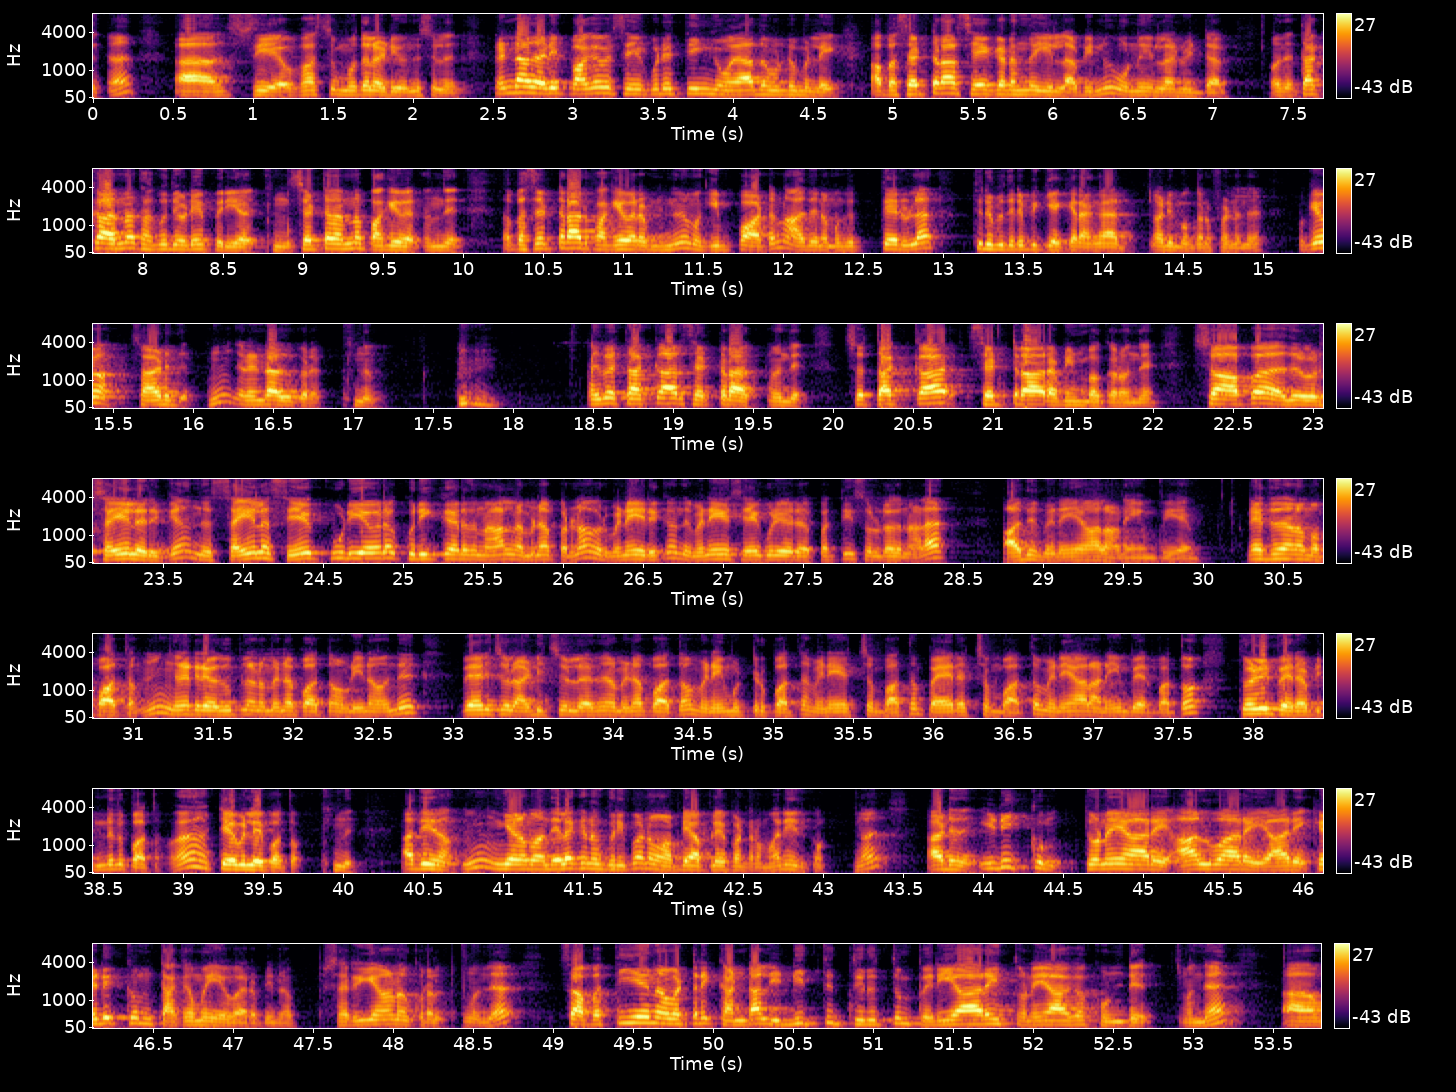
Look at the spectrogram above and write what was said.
ஃபர்ஸ்ட் முதல் அடி வந்து சொல்லுது ரெண்டாவது அடி பகைவர் செய்யக்கூடிய தீங்கு யாத ஒன்றும் இல்லை அப்ப செற்றார் செய்ய கடந்த இல்லை அப்படின்னு ஒண்ணும் இல்லைன்னு விட்டார். அந்த தக்கார்னா தகுதியுடைய பெரிய செட்டரார்னா பகைவர் வந்து அப்ப செட்டரார் பகைவர் அப்படின்னு நமக்கு இம்பார்ட்டன் அது நமக்கு தேர்வுல திருப்பி திருப்பி கேட்கறாங்க அப்படின்னு ஃப்ரெண்ட் ஓகேவா அடுத்து ரெண்டாவது குரல். ம். அது மாதிரி தக்கார் செற்றார் வந்து. ஸோ தக்கார் செற்றார் அப்படின்னு பார்க்குறோம் வந்து. ஸோ அப்போ அது ஒரு செயல் இருக்கு. அந்த செயலை செய்யக்கூடியவரை குறிக்கிறதுனால நம்ம என்ன பண்ணால் ஒரு வினை இருக்கு. அந்த வினையை செய்யக்கூடியவரை பத்தி சொல்றதுனால அது வினையால் அணையும் பெயர். நேற்று தான் நம்ம பார்த்தோம். ம், நேற்றைய வகுப்பில் நம்ம என்ன பார்த்தோம் அப்படின்னா வந்து வேறு சொல் அடிச்சொல்ல இருந்து நம்ம என்ன பார்த்தோம்? வினைமுற்று பார்த்தோம் வினையச்சம் பார்த்தோம் பெயரச்சம் பார்த்தோம் வினையால் அணையும் பெயர் பார்த்தோம் தொழில் பெயர் அப்படின்றது பார்த்தோம். டேபிளே பார்த்தோம். அதேதான். இங்கே நம்ம அந்த இலக்கணம் குறிப்பாக நம்ம அப்படியே அப்ளை பண்ணுற மாதிரி இருக்கும். அடுத்து இடிக்கும் துணையாரை ஆழ்வாரை யாரை? கெடுக்கும் தகமையவர் அப்படின்னா சரியான குரல். வந்து ஸோ அப்போ தீயனவற்றை கண்டால் இடித்து திருத்தும் பெரியாரை துணையாக கொண்டு வந்து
